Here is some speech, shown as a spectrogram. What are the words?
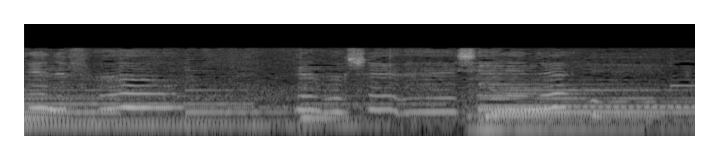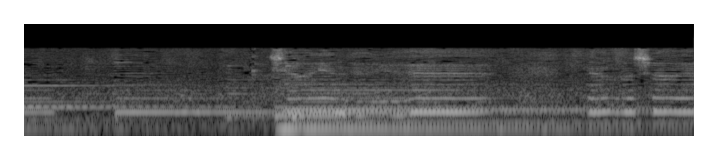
天的风能否吹来夏天的雨？秋天的月能否照亮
